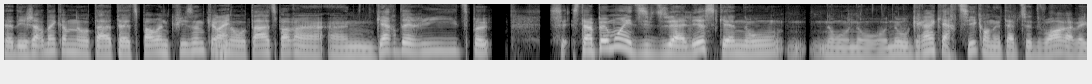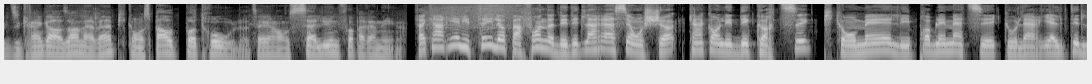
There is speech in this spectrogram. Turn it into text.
des jardins communautaires, tu peux avoir une cuisine communautaire, tu peux avoir une garderie, tu peux c'est un peu moins individualiste que nos, nos, grands quartiers qu'on est habitué de voir avec du grand gazon en avant puis qu'on se parle pas trop. on se salue une fois par année. Fait qu'en réalité, là, parfois, on a des déclarations choc quand on les décortique puis qu'on met les problématiques ou la réalité de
